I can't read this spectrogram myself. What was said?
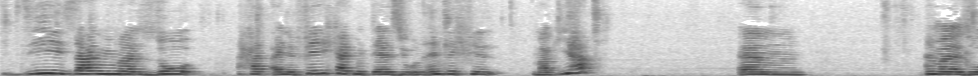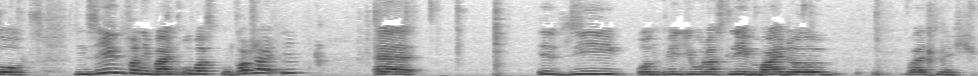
Sie, sagen wir mal so, hat eine Fähigkeit, mit der sie unendlich viel Magie hat. Ähm, einmal so ein Segen von den beiden obersten Gottheiten. Äh, sie und Meliodas leben beide, weiß nicht,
